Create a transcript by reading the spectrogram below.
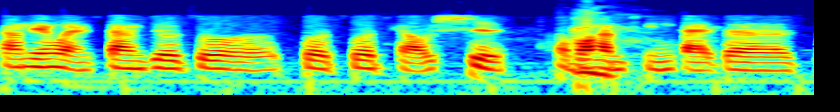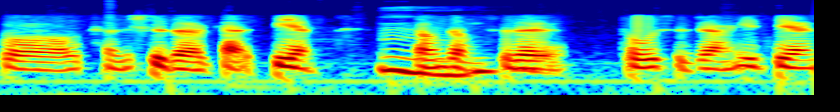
当天晚上就做做做调试。包含平台的做城市的改变，嗯，等等之类，都是这样一天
